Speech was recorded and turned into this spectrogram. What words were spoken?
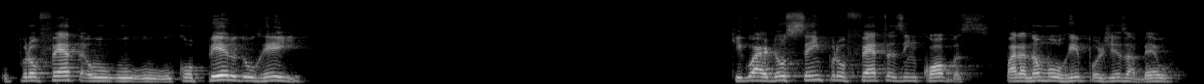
o profeta, o, o, o copeiro do rei que guardou cem profetas em covas para não morrer por Jezabel.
